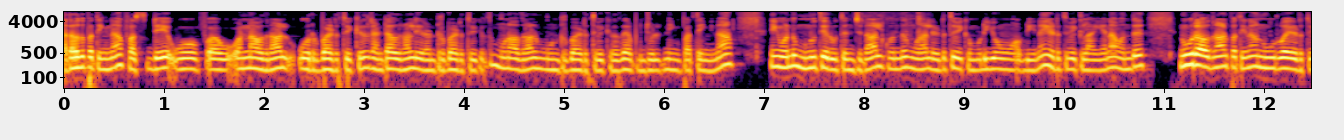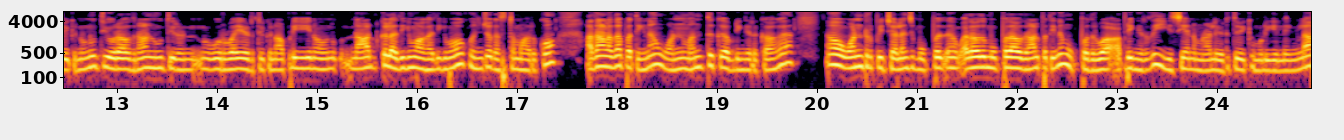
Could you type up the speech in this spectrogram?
அதாவது பார்த்தீங்கன்னா ஃபஸ்ட் டே ஓ ஒன்றாவது நாள் ஒரு ரூபாய் எடுத்து வைக்கிறது ரெண்டாவது நாள் இரண்டு ரூபாய் எடுத்து வைக்கிறது மூணாவது நாள் மூணு ரூபாய் எடுத்து வைக்கிறது அப்படின்னு சொல்லிட்டு நீங்கள் பார்த்தீங்கன்னா நீங்கள் வந்து முந்நூற்றி அறுபத்தஞ்சு நாளுக்கு வந்து உங்களால் எடுத்து வைக்க முடியும் அப்படின்னா எடுத்து வைக்கலாம். ஏன்னா வந்து நூறாவது நாள் பார்த்திங்கன்னா நூறுரூவாய் எடுத்து வைக்கணும். நூற்றி ஓராவது நாள் நூற்றி ரெண்டு ஒரு ரூபாய் எடுத்து வைக்கணும். அப்படி நாட்கள் அதிகமாக அதிகமாக கொஞ்சம் கஷ்டமாக இருக்கும். அதனால தான் பார்த்திங்கன்னா ஒன் மந்த்துக்கு அப்படிங்கிறக்காக ஒன் ருபி சேலஞ்ச் முப்பது அதாவது முப்பதாவது நாள் பார்த்திங்கன்னா முப்பது ரூபா அப்படிங்கிறது ஈஸியாக நம்மளால் எடுத்து வைக்க முடியும் இல்லைங்களா?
